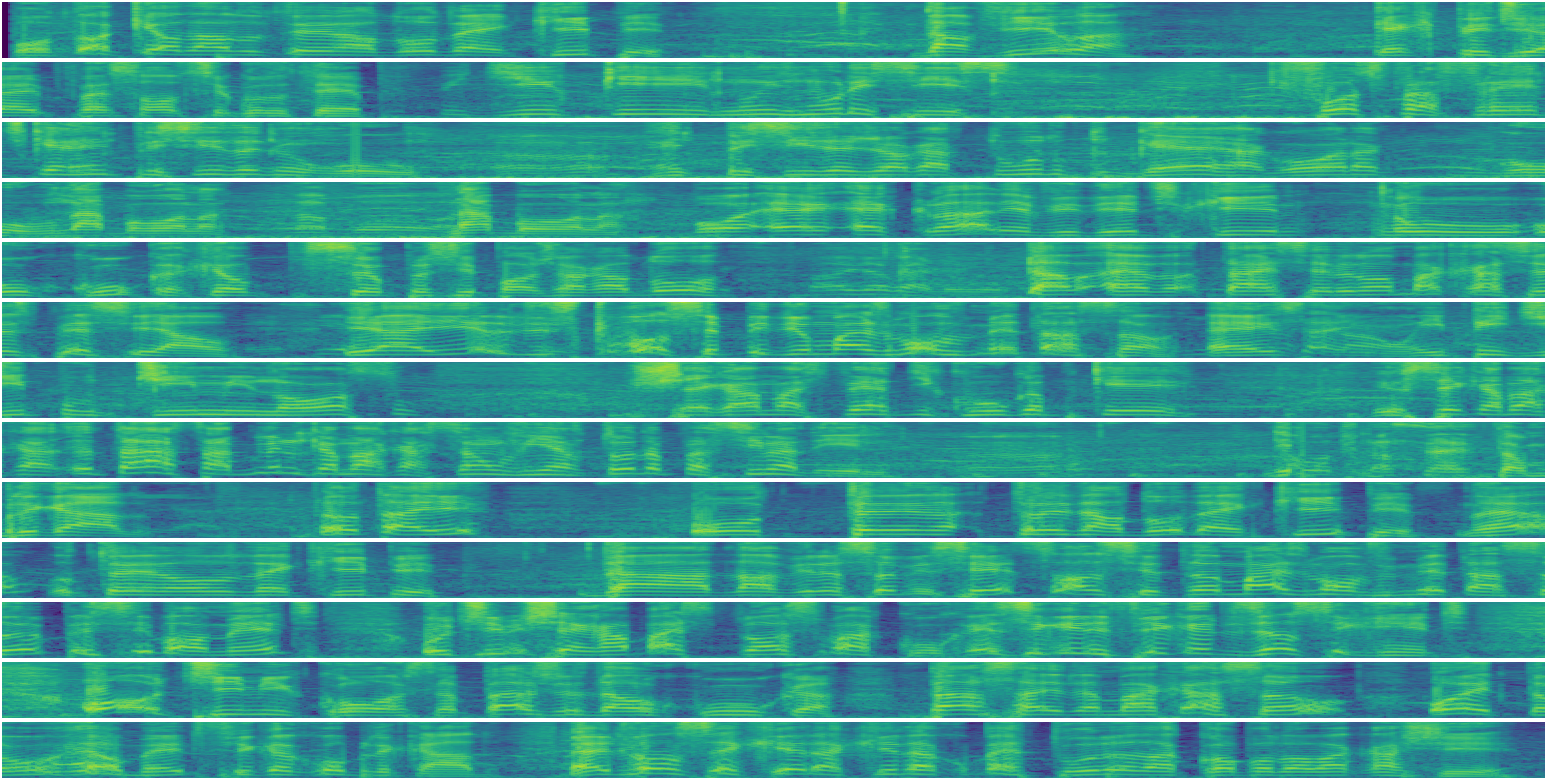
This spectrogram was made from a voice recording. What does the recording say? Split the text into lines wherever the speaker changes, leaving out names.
Bom, tô aqui ao lado do treinador da equipe da Vila. O que é que pediu aí pro pessoal do segundo tempo?
Pedir que não esmurecesse, que fosse pra frente, que a gente precisa de um gol. A gente precisa jogar tudo guerra agora, gol, na bola.
Na bola.
Na bola.
Bom, é, é claro e evidente que o, o Cuca, que é o seu principal jogador, tá, é, tá recebendo uma marcação especial. E aí ele disse que você pediu mais movimentação. É isso aí.
Não, e pedir pro time nosso chegar mais perto de Cuca, porque eu sei que a marcação. Eu tava sabendo que a marcação vinha toda pra cima dele.
Tá certo, então, obrigado. Então tá aí o treina- treinador da equipe, né? O treinador da equipe da, da Vila São Vicente solicitando mais movimentação e principalmente o time chegar mais próximo a Cuca. Isso significa dizer o seguinte: ou o time encosta para ajudar o Cuca para sair da marcação, ou então realmente fica complicado. Edvan Sequeira aqui na cobertura da Copa do Abacaxi.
